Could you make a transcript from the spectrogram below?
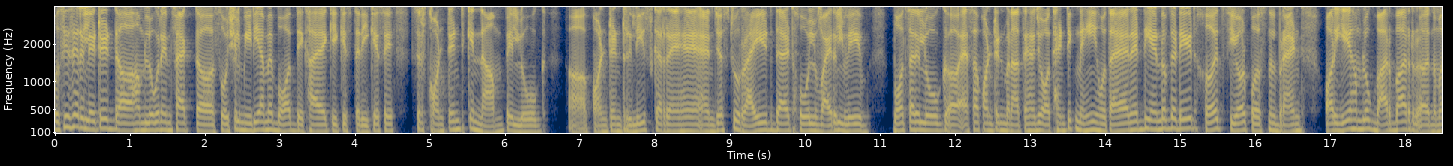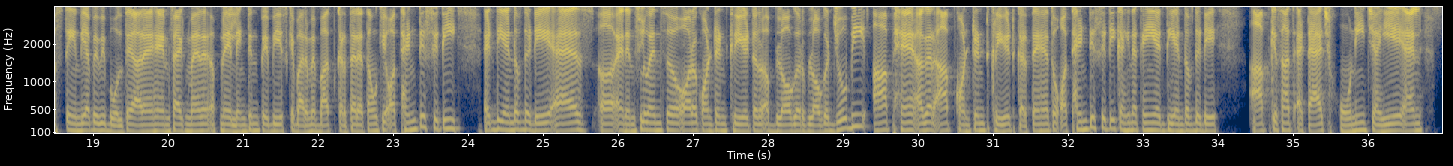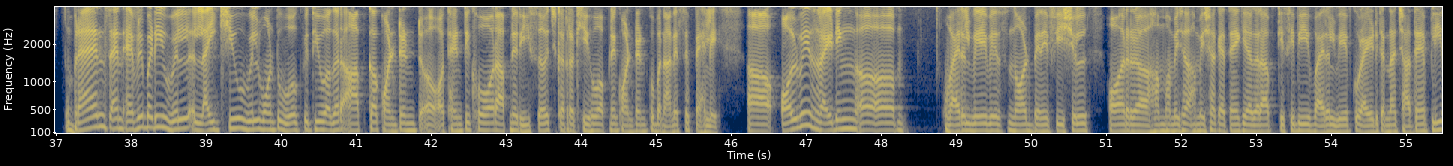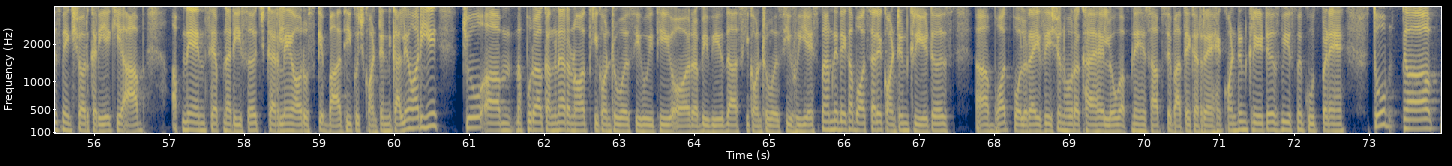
उसी से रिलेटेड uh, हम लोगों ने इनफैक्ट सोशल मीडिया में बहुत देखा है कि किस तरीके से सिर्फ़ कंटेंट के नाम पे लोग कंटेंट रिलीज़ कर रहे हैं and just to ride that whole viral wave बहुत सारे लोग ऐसा कंटेंट बनाते हैं जो ऑथेंटिक नहीं होता है and at the end of the day it hurts your personal brand और ये हम लोग बार बार नमस्ते इंडिया पे भी बोलते आ रहे हैं। इनफैक्ट मैं अपने लिंकड पे भी इसके बारे में बात करता रहता हूँ कि authenticity at the end of the day as an influencer और a content creator a blogger blogger जो भी आप हैं, अगर आप कॉन्टेंट क्रिएट करते हैं तो ऑथेंटिसिटी कहीं ना कहीं at the end of the day आपके साथ अटैच होनी चाहिए। And brands and everybody will like you will want to work with you अगर आपका कॉन्टेंट ऑथेंटिक हो और आपने रिसर्च कर रखी हो अपने कॉन्टेंट को बनाने से पहले always riding viral wave is not beneficial और हम हमेशा हमेशा कहते हैं कि अगर आप किसी भी वायरल वेव को राइड करना चाहते हैं प्लीज़ मेक श्योर करिए कि आप अपने एंड से अपना रिसर्च कर लें और उसके बाद ही कुछ कंटेंट निकालें। और ये जो पूरा कंगना रनौत की कंट्रोवर्सी हुई थी और अभी वीरदास की कंट्रोवर्सी हुई है, इसमें हमने देखा बहुत सारे कंटेंट क्रिएटर्स बहुत पोलराइजेशन हो रखा है, लोग अपने हिसाब से बातें कर रहे हैं कंटेंट क्रिएटर्स भी इसमें कूद पड़े हैं। तो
